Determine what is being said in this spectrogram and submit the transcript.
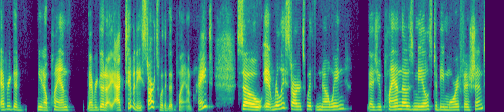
every good, you know, plan, every good activity starts with a good plan, right? So it really starts with knowing as you plan those meals to be more efficient,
